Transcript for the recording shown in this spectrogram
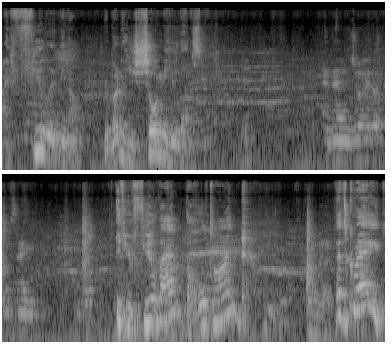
I feel it. You know, Rebbeinu, he's showing me he loves me. And then enjoy it. I'm saying, If you feel that the whole time, that's great.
